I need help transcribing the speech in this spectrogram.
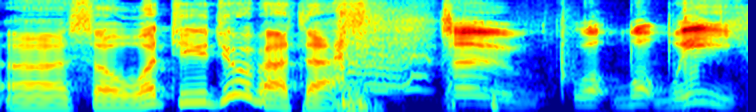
Uh, so what do you do about that? So what what we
